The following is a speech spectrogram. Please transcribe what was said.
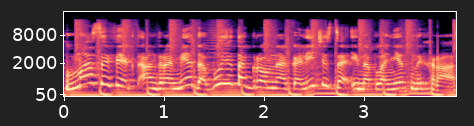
В Mass Effect Andromeda будет огромное количество инопланетных рас.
